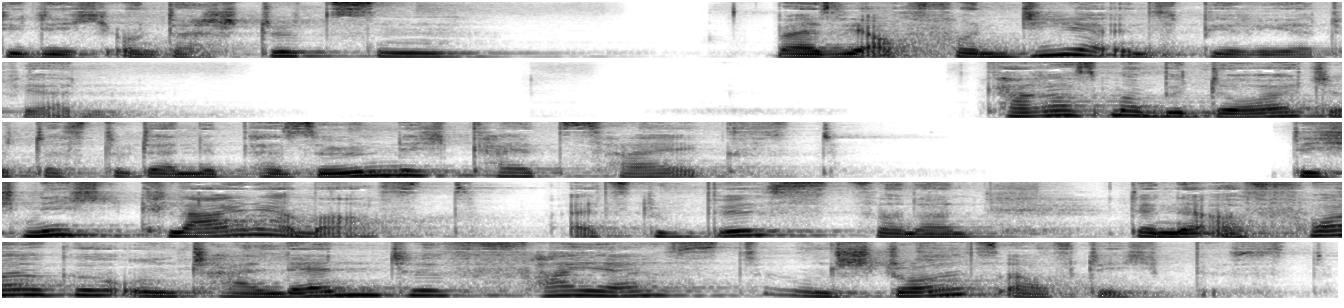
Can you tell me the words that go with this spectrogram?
die dich unterstützen, weil sie auch von dir inspiriert werden. Charisma bedeutet, dass du deine Persönlichkeit zeigst, dich nicht kleiner machst, als du bist, sondern deine Erfolge und Talente feierst und stolz auf dich bist.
